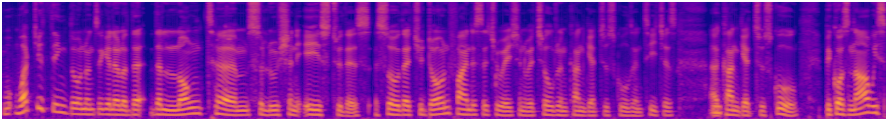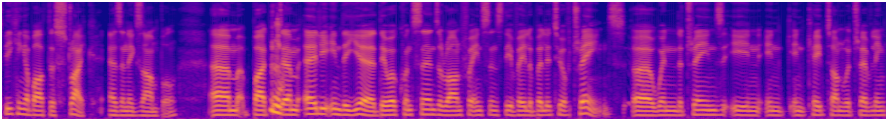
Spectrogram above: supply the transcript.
What do you think, though, Nontsikelelo, the, the long term solution is to this so that you don't find a situation where children can't get to schools and teachers uh, can't get to school? Because now we're speaking about the strike as an example. Um, but yeah. um, early in the year, there were concerns around, for instance, the availability of trains uh, when the trains in, in, in Cape Town were traveling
